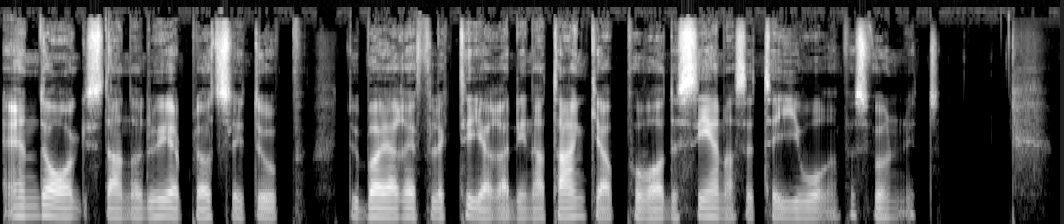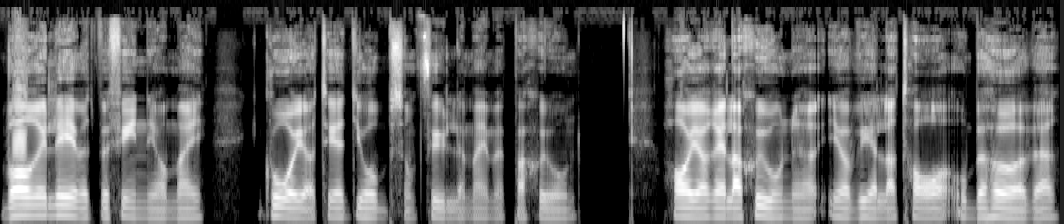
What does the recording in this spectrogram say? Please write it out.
En dag stannar du helt plötsligt upp. Du börjar reflektera dina tankar på vad de senaste tio åren försvunnit. Var i livet befinner jag mig? Går jag till ett jobb som fyller mig med passion? Har jag relationer jag velat ha och behöver?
